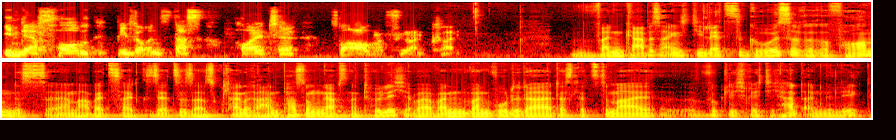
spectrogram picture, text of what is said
in der Form, wie wir uns das heute vor Augen führen können. Wann gab es eigentlich die letzte größere Reform des ähm, Arbeitszeitgesetzes? Also kleinere Anpassungen gab es natürlich, aber wann, wann wurde da das letzte Mal wirklich richtig Hand angelegt?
